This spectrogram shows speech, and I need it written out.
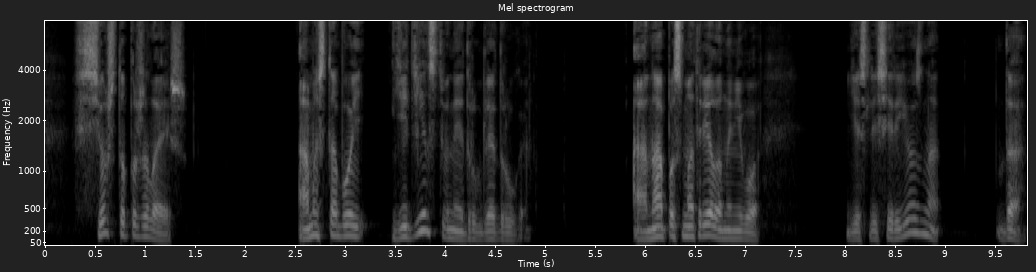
— Все, что пожелаешь. — А мы с тобой единственные друг для друга. Она посмотрела на него. — Если серьезно, да.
